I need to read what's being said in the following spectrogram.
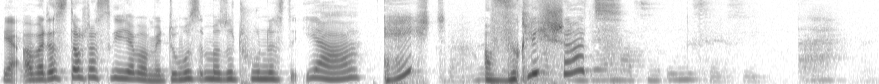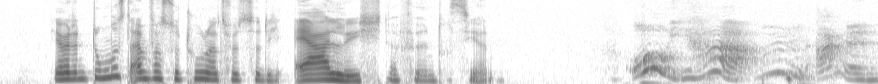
Ja, aber das ist doch, das gehe ich aber mit. Du musst immer so tun, dass du, ja, echt? Oh, wirklich, Schatz? Ja, aber du musst einfach so tun, als würdest du dich ehrlich dafür interessieren. Oh ja, mh, Angeln.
